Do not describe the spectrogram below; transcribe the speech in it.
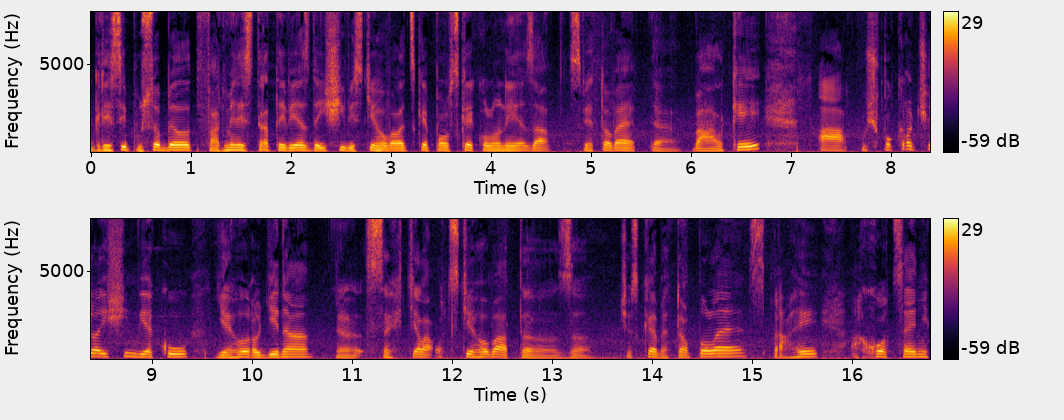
kdysi působil v administrativě zdejší vystěhovalecké polské kolonie za světové války a už v pokročilejším věku jeho rodina se chtěla odstěhovat z české metropole z Prahy a Choceň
